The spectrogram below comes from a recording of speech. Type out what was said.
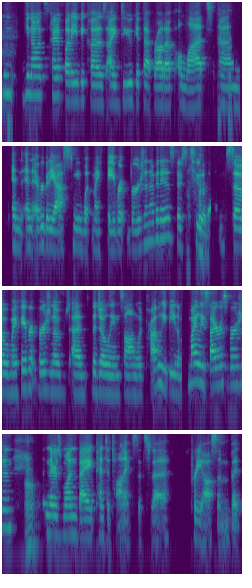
you know, it's kind of funny because I do get that brought up a lot, um, and and everybody asks me what my favorite version of it is. There's two of them. So my favorite version of uh, the Jolene song would probably be the Miley Cyrus version, oh. and there's one by Pentatonix that's uh, pretty awesome, but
